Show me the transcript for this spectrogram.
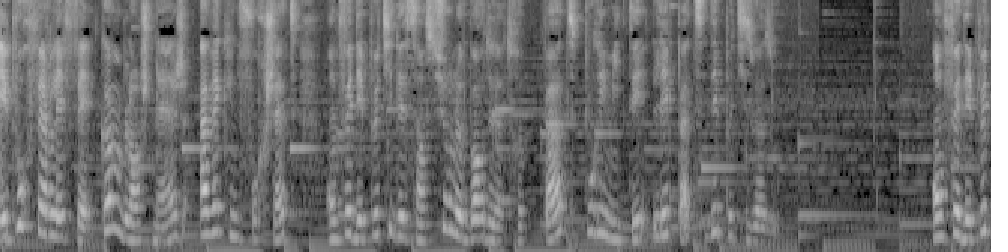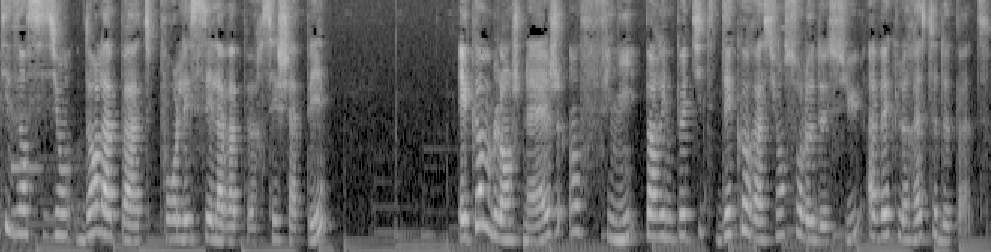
Et pour faire l'effet comme Blanche-Neige, avec une fourchette, on fait des petits dessins sur le bord de notre pâte pour imiter les pattes des petits oiseaux. On fait des petites incisions dans la pâte pour laisser la vapeur s'échapper. Et comme Blanche-Neige, on finit par une petite décoration sur le dessus avec le reste de pâte.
